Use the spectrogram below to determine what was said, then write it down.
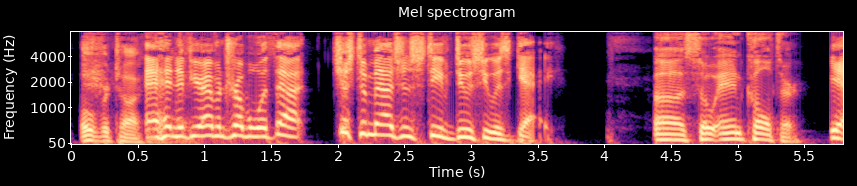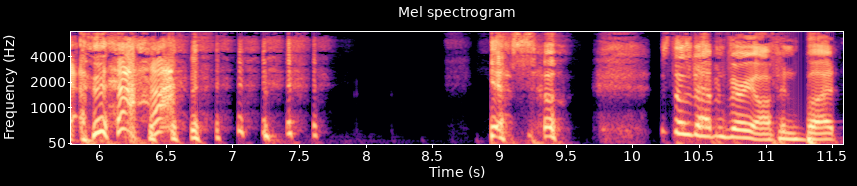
Over talking. and if you're having trouble with that, just imagine Steve Doocy was gay. Uh, so Ann Coulter. Yeah. Yeah, so this doesn't happen very often, but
